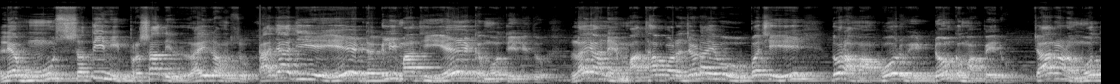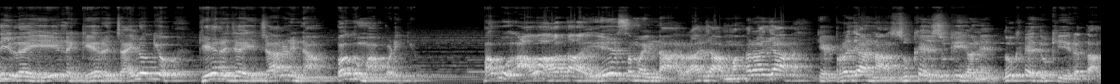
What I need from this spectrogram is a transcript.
લે, હું સતીની પ્રસાદી લઈ લઉં છું. રાજાજીએ એ ઢગલીમાંથી એક મોતી લીધું. લઈ અને માથા પર જડાયું પછી દોરામાં પોરવી ડોંકમાં પહેર્યું. ચારણ મોતી લઈને ઘેર ચાલ્યો ગયો. ઘેર જઈ ચારણીના પગમાં પડી ગયો. બાપુ આવા હતા એ સમયના રાજા મહારાજા કે પ્રજાના સુખે સુખી અને દુખે દુખી રહેતા.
